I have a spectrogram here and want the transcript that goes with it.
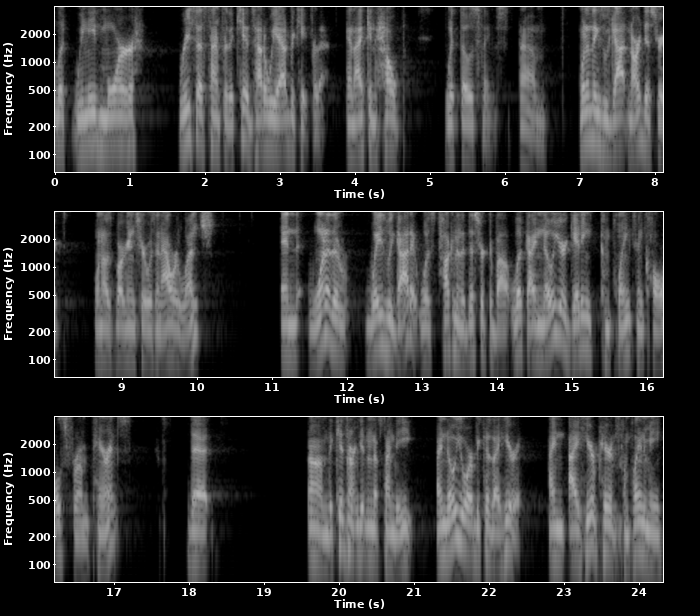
look, we need more recess time for the kids. How do we advocate for that? And I can help with those things. Um, one of the things we got in our district when I was bargaining chair was an hour lunch. And one of the ways we got it was talking to the district about, look, I know you're getting complaints and calls from parents that um, the kids aren't getting enough time to eat. I know you are because I hear it. I, I hear parents complain to me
